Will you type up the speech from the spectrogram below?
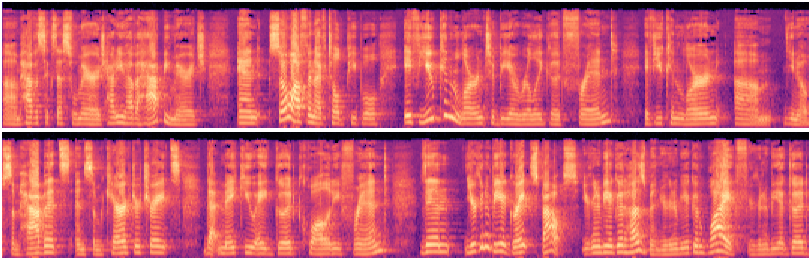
um, have a successful marriage? How do you have a happy marriage? And so often I've told people if you can learn to be a really good friend, if you can learn, um, you know, some habits and some character traits that make you a good quality friend, then you're going to be a great spouse. You're going to be a good husband. You're going to be a good wife. You're going to be a good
